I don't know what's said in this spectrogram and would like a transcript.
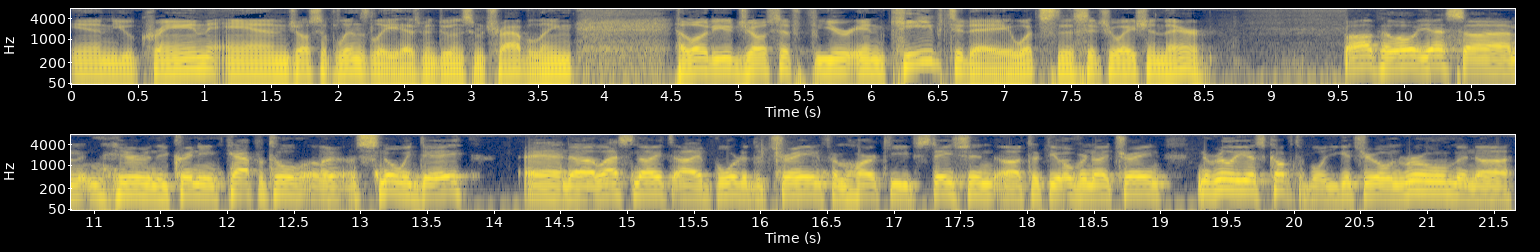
in Ukraine, and Joseph Lindsley has been doing some traveling. Hello to you, Joseph. You're in Kiev today. What's the situation there? Bob, hello. Yes, I'm um, here in the Ukrainian capital, a snowy day. And uh, last night I boarded the train from Kharkiv station, uh, took the overnight train, and it really is comfortable. You get your own room, and uh,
